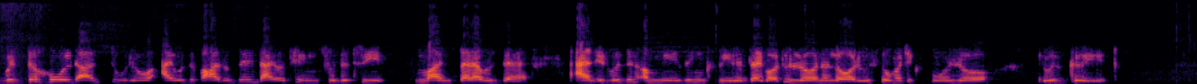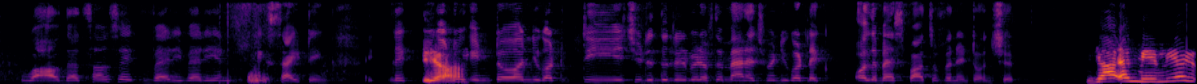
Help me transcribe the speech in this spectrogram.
with the whole dance studio, I was a part of the entire thing for the three months that I was there. And it was an amazing experience. I got to learn a lot. It was so much exposure. It was great. Wow, that sounds like very, very exciting. Like you Yeah. got to intern, you got to teach, you did the little bit of the management, you got like all the best parts of an internship. Yeah, and mainly I,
